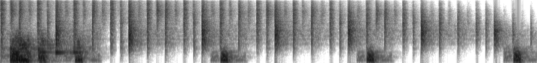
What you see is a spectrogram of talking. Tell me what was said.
Thank you.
